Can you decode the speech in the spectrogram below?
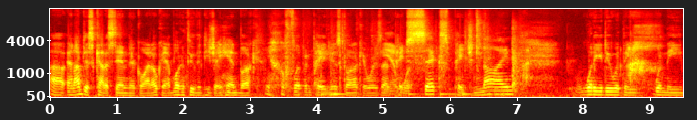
Uh, and I'm just kind of standing there going, okay, I'm looking through the DJ handbook, you know, flipping pages, going, okay, where's that? Yeah, page what- six, page nine. What do you do when the when the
